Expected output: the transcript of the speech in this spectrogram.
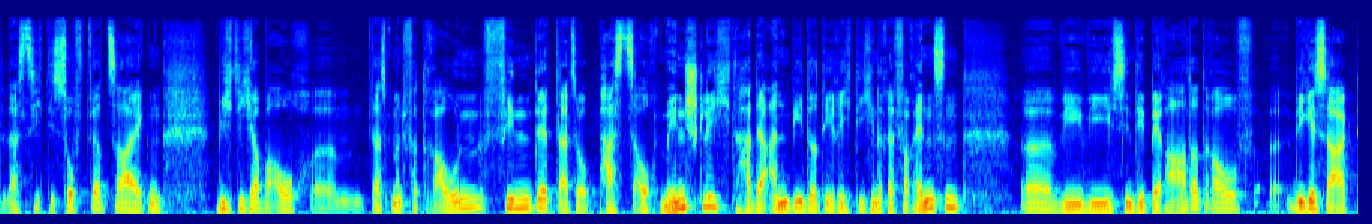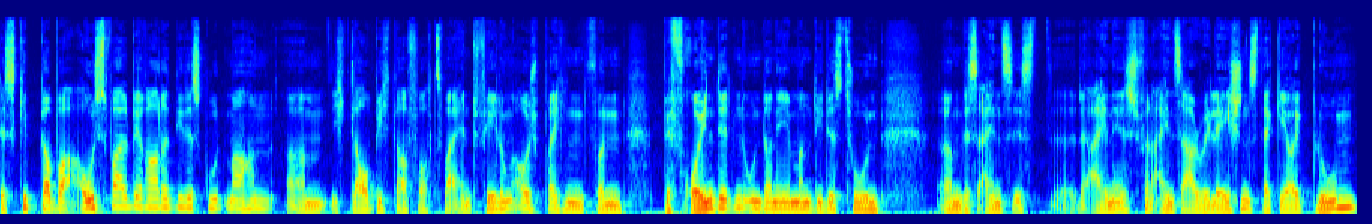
lässt sich die Software zeigen. Wichtig aber auch, ähm, dass man Vertrauen findet, also passt es auch menschlich, hat der Anbieter die richtigen Referenzen, äh, wie, wie sind die Berater drauf. Äh, wie gesagt, es gibt aber Auswahlberater, die das gut machen. Ähm, ich glaube, ich darf auch zwei Empfehlungen aussprechen von befreundeten Unternehmern, die das tun. Ähm, das eins ist, äh, der eine ist von 1A Relations, der Georg Blum,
